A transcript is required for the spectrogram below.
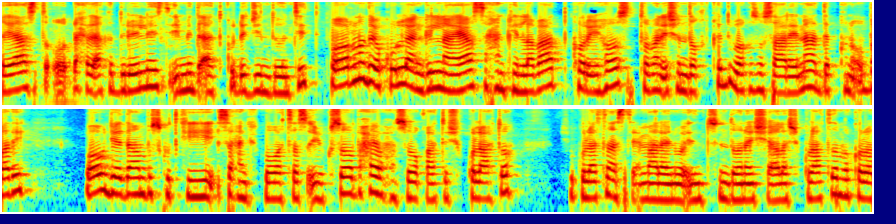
qiyaasta oo dhexda aad ka duleelinaysa iyo midda aad ku dhejin doontid. Foornadii kulaan gelinayaa saxankii labaad kor iyo hoos toban iyo shan daqiiq kadib waa ka soo saareynaa dabkana u badi waa ujeedaan buskudkii saxankii koowaad saas ayuu ka soo baxay. Waxaan soo qaatay shukulaato. Shukulaatadan isticmaalayn waa idin tusin doona insha shukulaatada marka waa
